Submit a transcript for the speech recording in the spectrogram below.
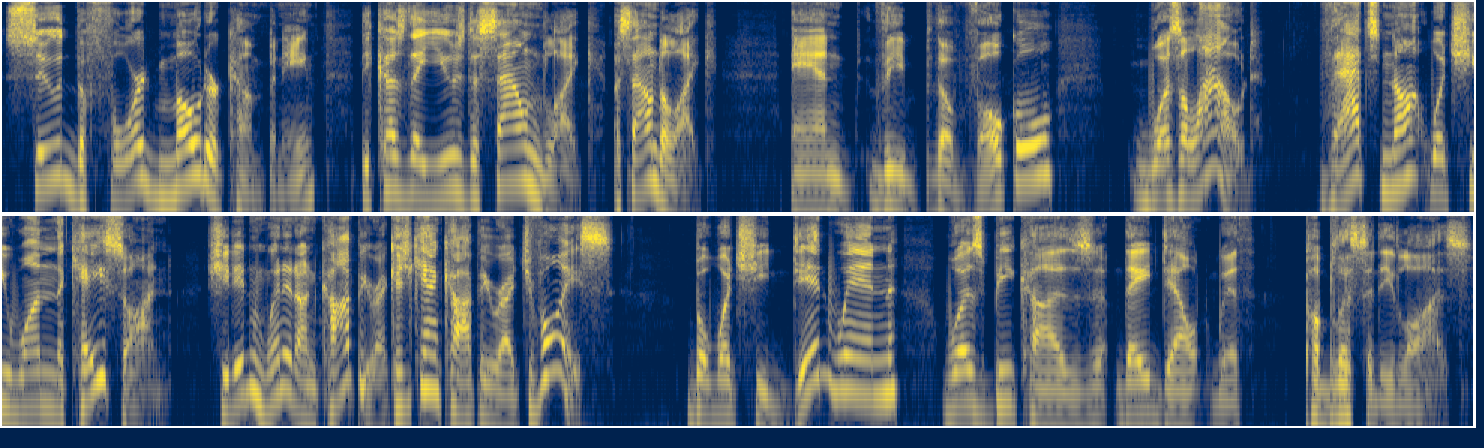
sued the Ford Motor Company because they used a sound like a sound alike, and the the vocal was allowed. That's not what she won the case on. She didn't win it on copyright because you can't copyright your voice. But what she did win was because they dealt with publicity laws.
